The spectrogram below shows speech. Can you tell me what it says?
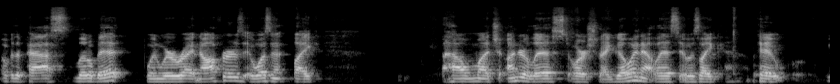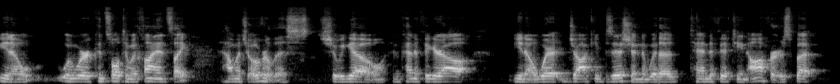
over the past little bit, when we were writing offers, it wasn't like how much under list or should I go in at list. It was like, okay, you know, when we're consulting with clients, like how much over list should we go and kind of figure out, you know, where jockey position with a 10 to 15 offers. But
